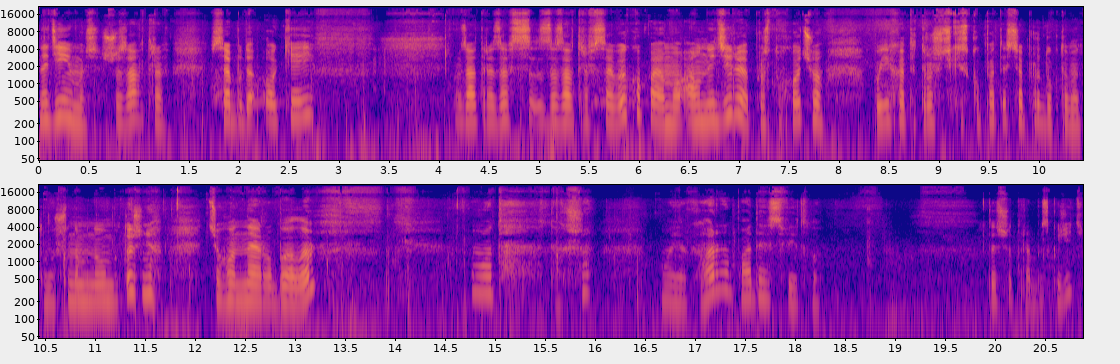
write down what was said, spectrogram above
надіємося, що завтра все буде окей. Завтра за, за завтра все викопаємо, а у неділю я просто хочу поїхати трошечки скупитися продуктами, тому що на минулому тижні цього не робили. От, так що, ой, як гарно падає світло. Те, що треба, скажіть.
